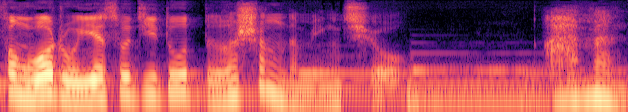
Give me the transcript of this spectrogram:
奉我主耶稣基督得胜的名求，阿门。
